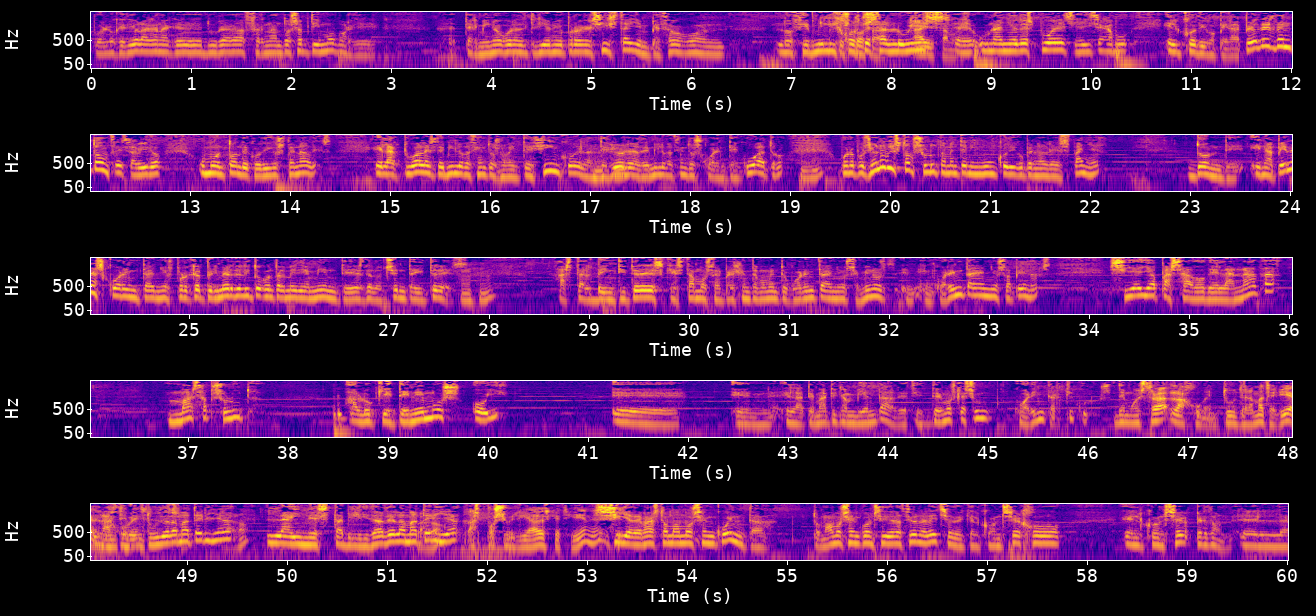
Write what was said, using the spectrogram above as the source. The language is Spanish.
pues lo que dio la gana que durara Fernando VII, porque eh, terminó con el trienio progresista y empezó con los 100.000 hijos de San Luis eh, un año después y ahí se acabó el Código Penal. Pero desde entonces ha habido un montón de códigos penales. El actual es de 1995, el anterior era de 1944. Bueno, pues yo no he visto absolutamente ningún Código Penal en España donde en apenas 40 años, porque el primer delito contra el medio ambiente es del 83, hasta el 23, que estamos en el presente momento, 40 años, en, menos, en, 40 años apenas, si haya pasado de la nada más absoluta a lo que tenemos hoy eh, en, la temática ambiental. Es decir, tenemos que hacer un 40 artículos. Demuestra la juventud de la materia. La juventud de la materia, la inestabilidad de la materia. las posibilidades que tiene. Si además tomamos en cuenta, tomamos en consideración el hecho de que el Consejo el Consejo, perdón, el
